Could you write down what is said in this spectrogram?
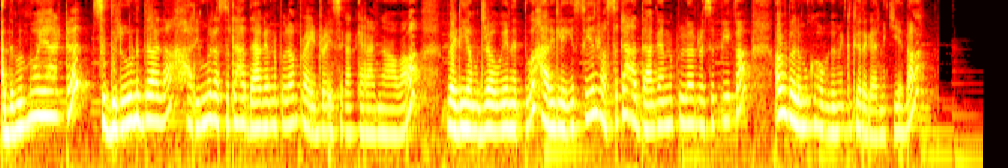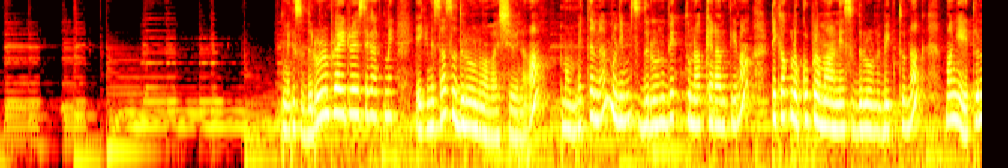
අද මම ඔයාට සුදුලූණු දාලා හරිම රසට හදාගන්න පුළුවන් ෆ්‍රයිඩ් රයිස් එකක් අරන් ආවා. වැඩි අමුද්‍රව්‍ය නැතුව හරි ලේසියෙන් රසට හදාගන්න පුළුවන් රෙසිපි එකක්. අපි බලමු කොහොමද මේක කරගන්නේ කියලා. මේක සුදුලුණු ෆ්‍රයිඩ් රයිස් එකක්නේ. ඒක නිසා සුදුලුණු අවශ්‍ය වෙනවා. මම මෙතන මුලින්ම සුදුලුණු බික් තුනක් අරන් තිනවා. ටිකක් ලොකු ප්‍රමාණයේ සුදුලුණු බික් තුනක්. මම ඒ තුන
